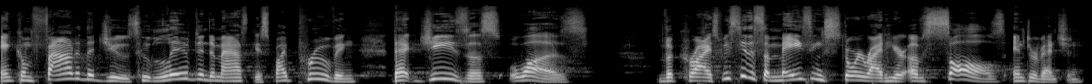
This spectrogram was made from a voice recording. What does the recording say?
and confounded the Jews who lived in Damascus by proving that Jesus was the Christ. We see this amazing story right here of Saul's intervention.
